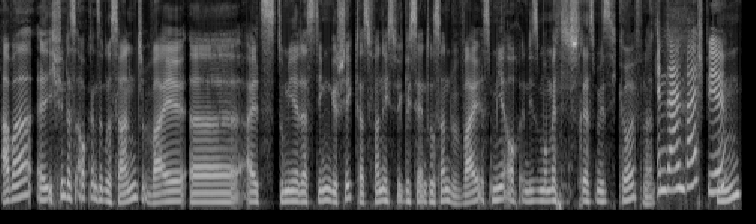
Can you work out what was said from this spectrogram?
Aber äh, ich finde das auch ganz interessant, weil äh, als du mir das Ding geschickt hast, fand ich es wirklich sehr interessant, weil es mir auch in diesem Moment stressmäßig geholfen hat. In deinem Beispiel? Mhm.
